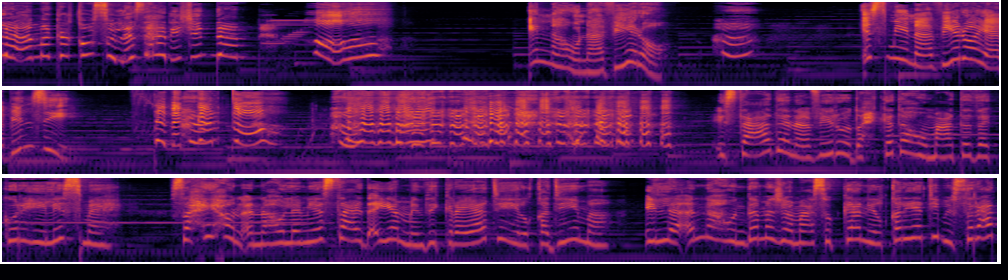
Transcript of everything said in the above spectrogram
لأمك قوس الأزهار جدا. إنه نافيرو اسمي نافيرو يا بنزي. تذكرته. استعاد نافيرو ضحكته مع تذكره لاسمه. صحيح أنه لم يستعد أيا من ذكرياته القديمة إلا أنه اندمج مع سكان القرية بسرعة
